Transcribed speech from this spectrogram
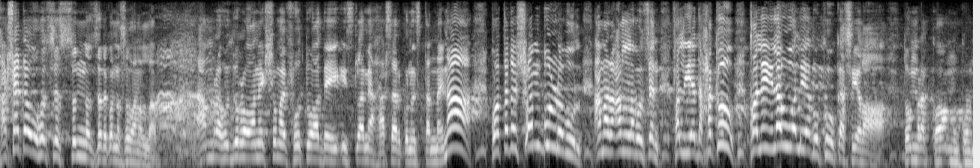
হাসাটাও হচ্ছে সুন্নত জোরে কোনো সুবহানাল্লাহ। আমরা হুজুর অনেক সময় ফতুয়া দেই, ইসলামে হাসার কোনো স্থান নাই। না, কথাটা সম্পূর্ণ ভুল। আমার আল্লাহ বলছেন ফালিয়াদ হাকু কলিলাউ ওয়ালিয়াবকু কাসিরা। তোমরা কম কম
